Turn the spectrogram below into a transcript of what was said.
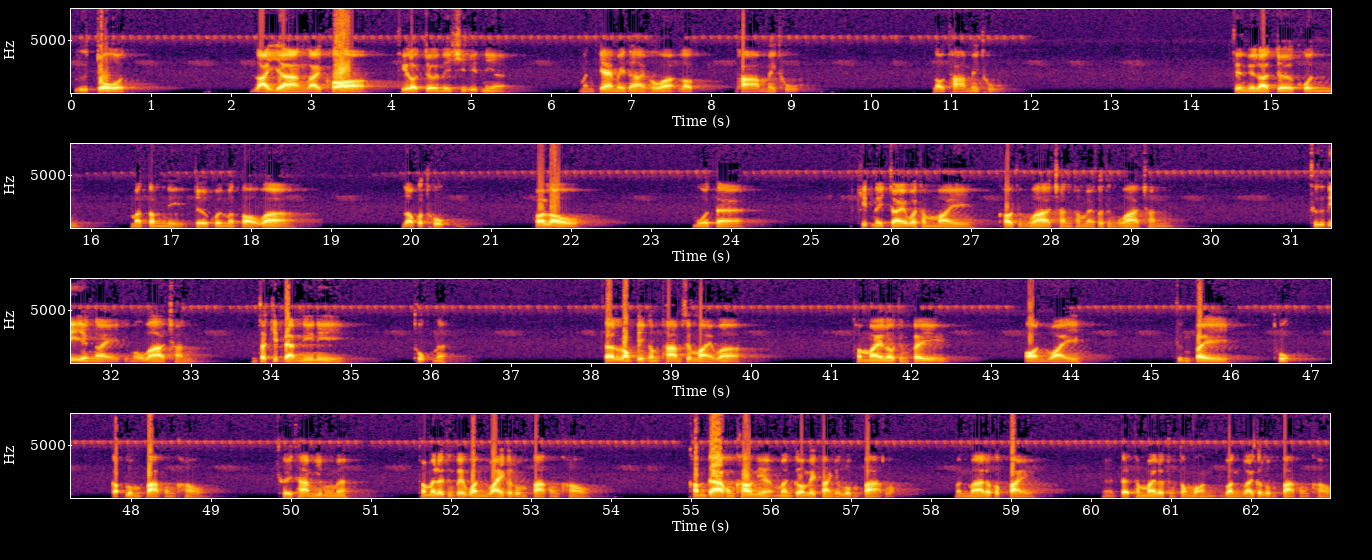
หรือโจทย์ หลายอย่างหลายข้อ ที่เราเจอในชีวิตเนี่ย มันแก้ไม่ได้ เพราะว่าเราถามไม่ถูก เราถามไม่ถูก เช่นเวลาเจอคนมาตำหนิ เจอคนมาต่อว่า เราก็ทุกข์เพราะเรามัวแต่คิดในใจว่าทำไมเขาถึงว่าฉันทำไมเขาถึงว่าฉัน ถือดียังไงถึงมาว่าฉัน ถ้าคิดแบบนี้นี่ทุกนะ แต่ลองเปลี่ยนคำถามเสียใหม่ว่าทำไมเราถึงไปอ่อนไหว ถึงไปทุกข์กับลมปากของเขา เคยถามยิ้มไหมทำไมเราถึงไปหวั่นไหวกับลมปากของเขาคำด่าของเขาเนี่ย มันก็ไม่ต่างจากลมปากหรอก มันมาแล้วก็ไป แต่ทำไมเราถึงต้องหวั่นวันไหวกับลมปากของเขา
